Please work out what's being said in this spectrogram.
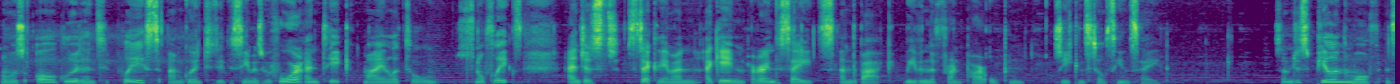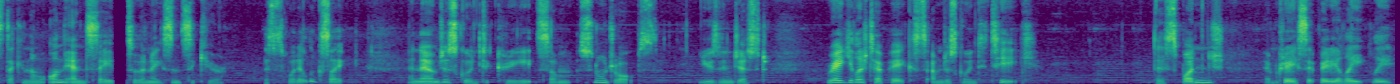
Those all glued into place, I'm going to do the same as before and take my little snowflakes and just stick them in again around the sides and the back, leaving the front part open so you can still see inside. So I'm just peeling them off and sticking them on the inside so they're nice and secure. This is what it looks like. And now I'm just going to create some snowdrops using just regular Tipp-Ex, I'm just going to take the sponge and press it very lightly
